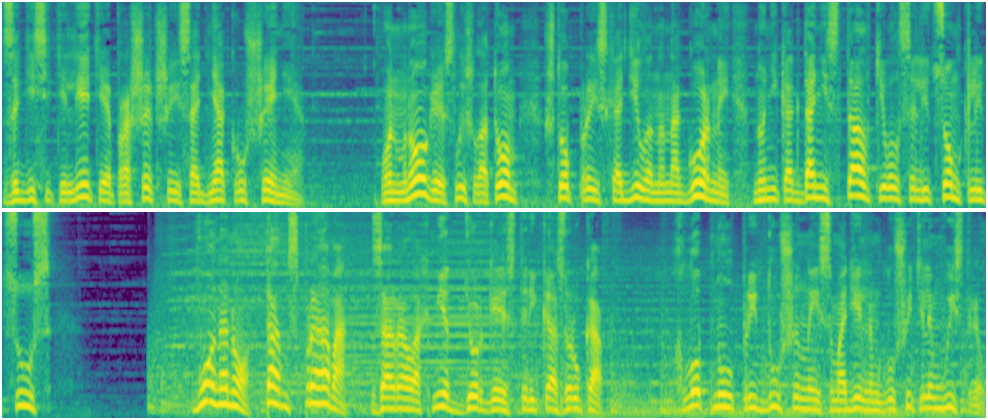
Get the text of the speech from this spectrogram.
за десятилетия, прошедшие со дня крушения. Он многое слышал о том, что происходило на Нагорной, но никогда не сталкивался лицом к лицу с... «Вон оно! Там справа!» — заорал Ахмед, дергая старика за рукав. Хлопнул придушенный самодельным глушителем выстрел.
